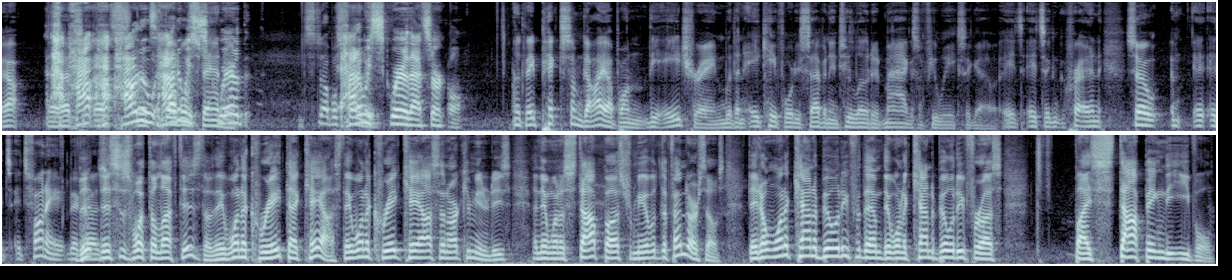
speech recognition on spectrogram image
Yeah. H- That's- how, that's- how do that's a how do we square th- It's double how do we square that circle? Look, they picked some guy up on the A train with an AK-47 and two loaded mags a few weeks ago. It's it's incredible. So it, it's it's funny because this is what the left is, though. They want to create that chaos. They want to create chaos in our communities, and they want to stop us from being able to defend ourselves. They don't want accountability for them. They want accountability for us t- by stopping the evil.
